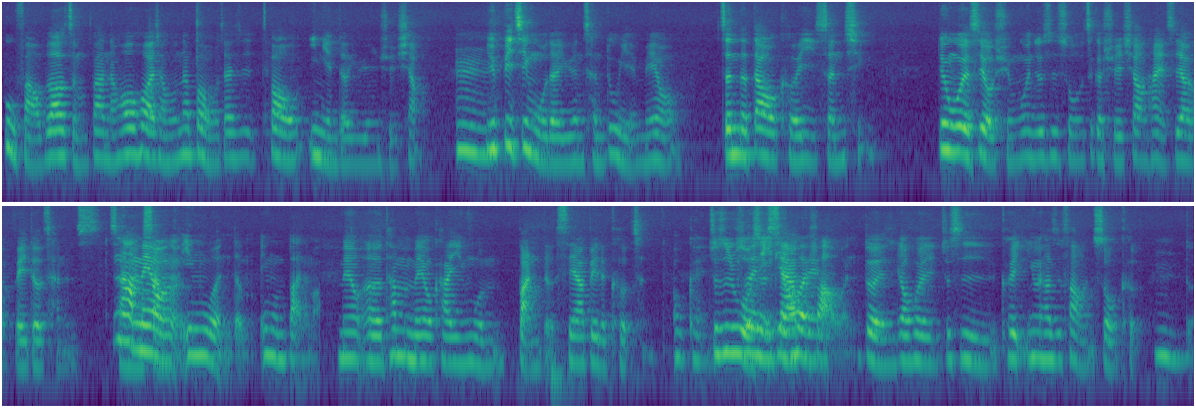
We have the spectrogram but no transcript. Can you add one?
步伐，我不知道怎么办。然后后来想说，那不然我再是报一年的语言学校。嗯，因为毕竟我的语言程度也没有真的到可以申请，因为我也是有询问，就是说这个学校它也是要有贝德才能，才那没有英文的英文版的吗没有呃，他们没有开英文版的 CRB 的课程，？OK，就是如果你一定要会法文。对，要会就是可以，因为它是法文授课，嗯，对。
